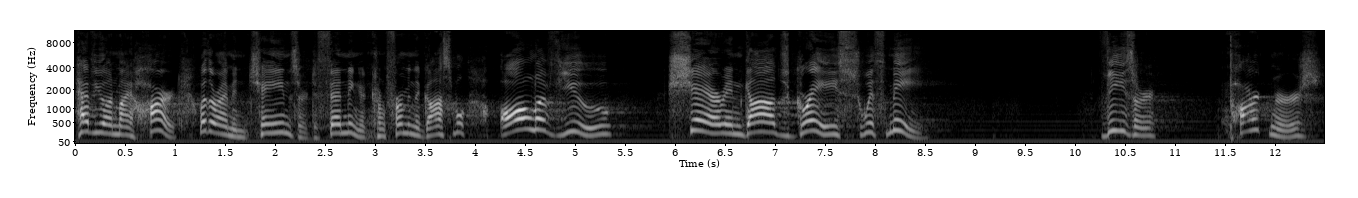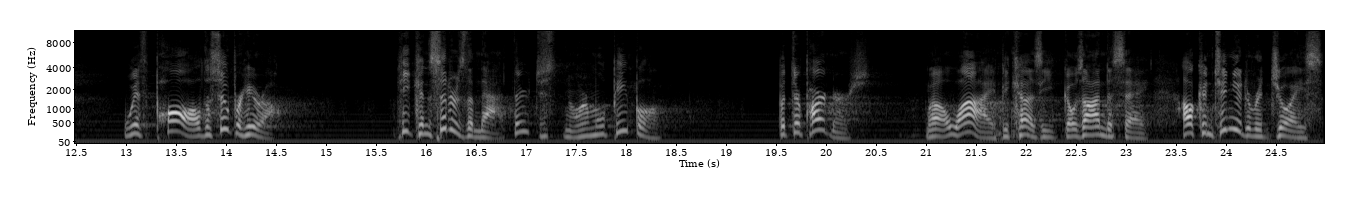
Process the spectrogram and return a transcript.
have you on my heart. Whether I'm in chains or defending or confirming the gospel, all of you share in God's grace with me. These are partners with Paul, the superhero. He considers them that. They're just normal people, but they're partners. Well, why? Because he goes on to say, I'll continue to rejoice,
